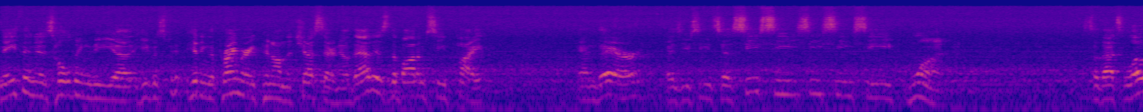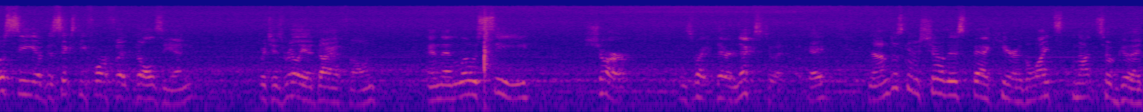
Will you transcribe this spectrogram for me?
Nathan is holding the, uh, he was hitting the primary pin on the chest there. Now that is the bottom C pipe. And there, as you see, it says CCCCC1. So that's low C of the 64-foot Dulcian, which is really a diaphone. And then low C sharp is right there next to it, okay? Now I'm just going to show this back here. The light's not so good,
